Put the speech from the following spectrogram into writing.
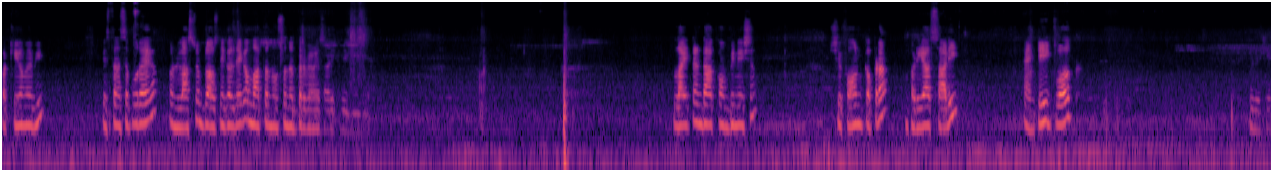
पटलियों में भी इस तरह से पूरा आएगा और लास्ट में ब्लाउज निकल जाएगा, मात्र नौ सौ नब्बे रुपए में साड़ी खरीद लीजिए light and dark combination chiffon कपड़ा, बढ़िया साड़ी एंटीक वर्क ये देखिए,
